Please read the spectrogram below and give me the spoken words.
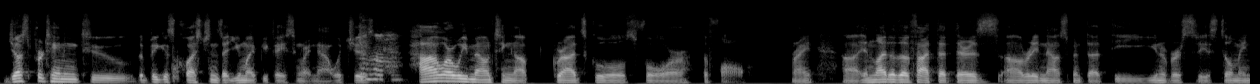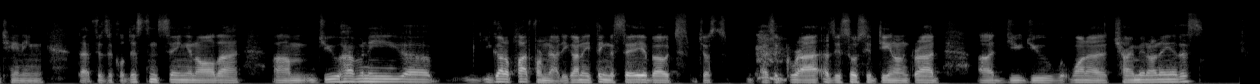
just pertaining to the biggest questions that you might be facing right now which is mm-hmm. how are we mounting up grad schools for the fall right? Uh, in light of the fact that there is already an announcement that the university is still maintaining that physical distancing and all that, um, do you have any? Uh, you got a platform now. Do you got anything to say about just as a grad, as the associate dean on grad? Uh, do you, do you want to chime in on any of this?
